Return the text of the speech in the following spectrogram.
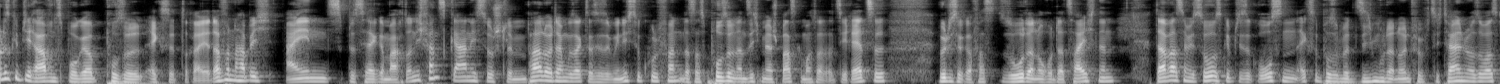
Und es gibt die Ravensburger Puzzle-Exit-Reihe. Davon habe ich eins bisher gemacht und ich fand es gar nicht so schlimm. Ein paar Leute haben gesagt, dass sie es irgendwie nicht so cool fanden, dass das Puzzeln an sich mehr Spaß gemacht hat als die Rätsel. Würde ich sogar fast so dann auch unterzeichnen. Da war es nämlich so, es gibt diese großen Exit-Puzzle mit 759 Teilen oder sowas.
